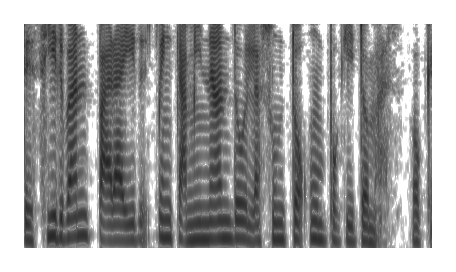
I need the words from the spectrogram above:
te sirvan para ir encaminando el asunto un poquito más, ¿ok?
